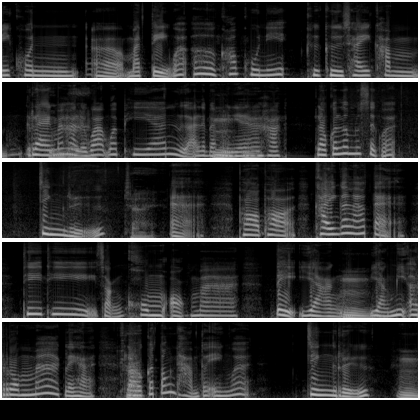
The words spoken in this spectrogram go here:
มีคนเอ่อมาติว่า เออ ครอบครัวนี้คือคือใช้คำแรงมากค่ะหรือว่าว่าเพี้ยนหรืออะไรแบบนี้นะคะ เราก็เริ่มรู้สึกว่าจริงหรือใช่อ่าพอพอใครก็แล้วแต่ที่ที่สังคมออกมาติอย่างอืมอย่างมีอารมณ์มากเลยค่ะครับเราก็ต้องถามตัวเองว่าจริงหรืออืม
